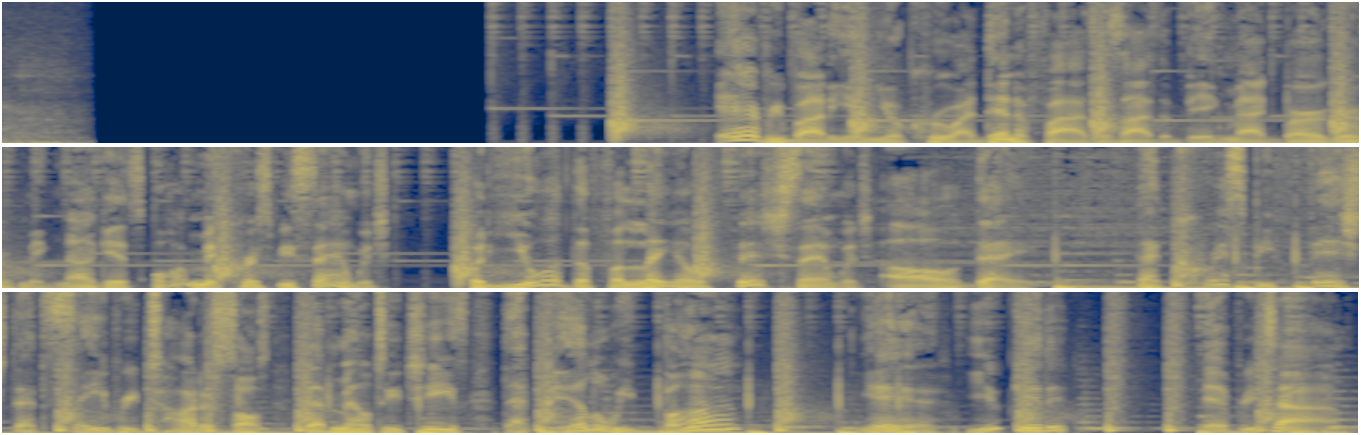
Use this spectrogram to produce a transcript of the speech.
Everybody in your crew identifies as either Big Mac Burger, McNuggets, or McCrispy Sandwich. But you're the filet fish Sandwich all day. That crispy fish, that savory tartar sauce, that melty cheese, that pillowy bun. Yeah, you get it. Every time.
